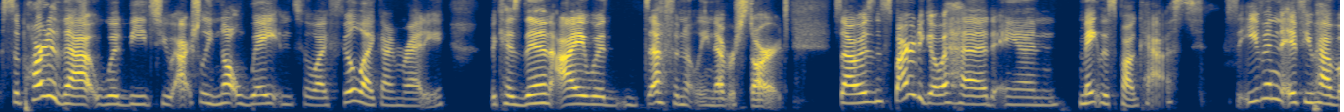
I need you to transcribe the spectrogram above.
So, part of that would be to actually not wait until I feel like I'm ready, because then I would definitely never start. So, I was inspired to go ahead and make this podcast So even if you have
